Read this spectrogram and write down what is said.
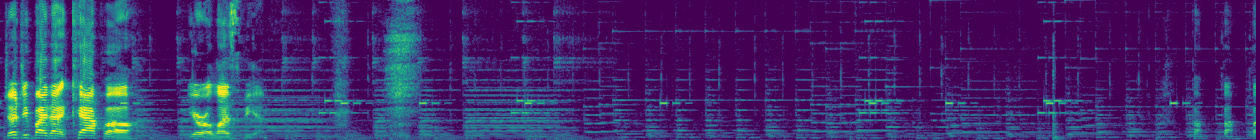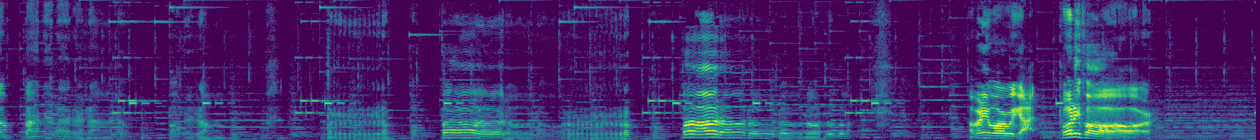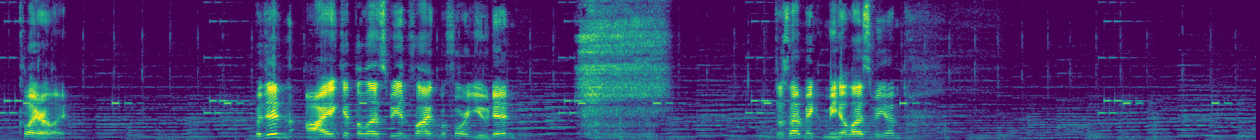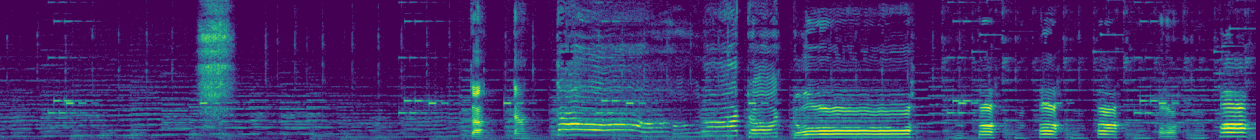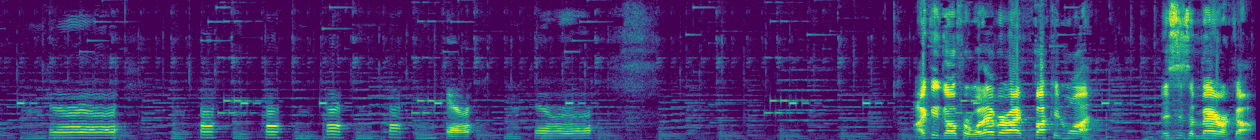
Judging by that kappa, you're a lesbian. 24! Clearly. But didn't I get the lesbian flag before you did? Does that make me a lesbian? Da, da, da, da, da da. I can go for whatever I fucking want. This is America.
